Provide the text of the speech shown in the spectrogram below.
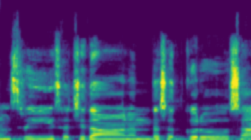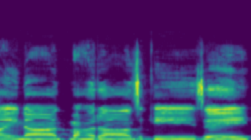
ఓం శ్రీ సచ్చిదానంద సద్గురు సాయినాథ్ మహారాజ్ కీ జై.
